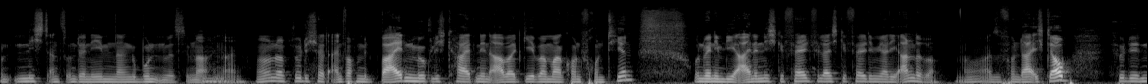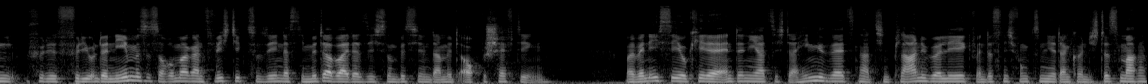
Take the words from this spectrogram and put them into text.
und nicht ans Unternehmen dann gebunden wirst im Nachhinein. Mhm. Ja, und das würde ich halt einfach mit beiden Möglichkeiten den Arbeitgeber mal konfrontieren. Und wenn ihm die eine nicht gefällt, vielleicht gefällt ihm ja die andere. Ja, also von daher, ich glaube, für, für, die, für die Unternehmen ist es auch immer ganz wichtig zu sehen, dass die Mitarbeiter sich so ein bisschen damit auch beschäftigen. Weil wenn ich sehe, okay, der Anthony hat sich da hingesetzt und hat sich einen Plan überlegt, wenn das nicht funktioniert, dann könnte ich das machen,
